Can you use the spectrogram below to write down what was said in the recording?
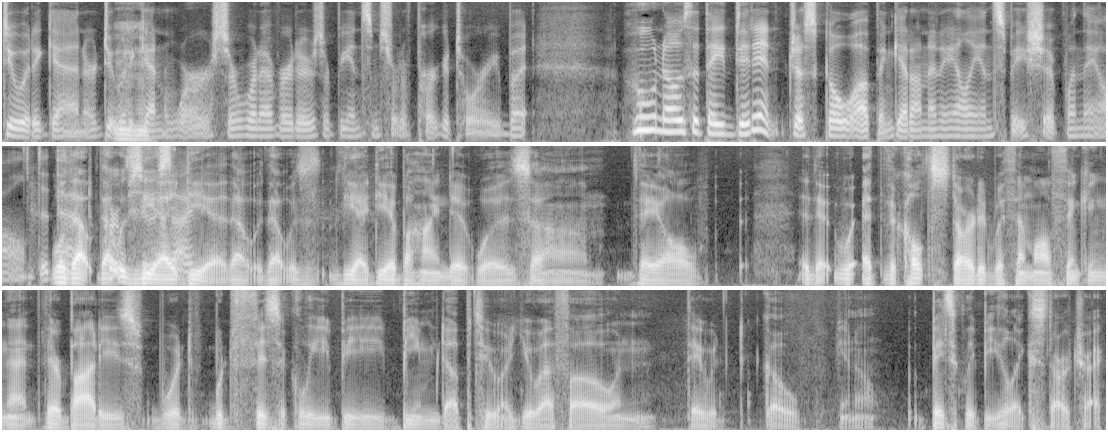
do it again or do it Mhm. again worse or whatever it is or be in some sort of purgatory. But who knows that they didn't just go up and get on an alien spaceship when they all did Well, that. Well, that that was the idea. That that was the idea behind it was um, they all The, the cult started with them all thinking that their bodies would would physically be beamed up to a UFO, and they would go, you know, basically be like Star Trek.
